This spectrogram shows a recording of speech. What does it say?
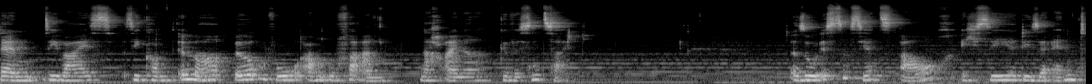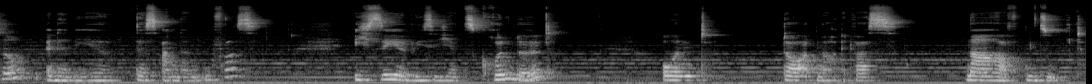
denn sie weiß, sie kommt immer irgendwo am Ufer an nach einer gewissen Zeit. So ist es jetzt auch. Ich sehe diese Ente in der Nähe des anderen Ufers. Ich sehe, wie sie jetzt gründelt und dort nach etwas Nahrhaftem sucht.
